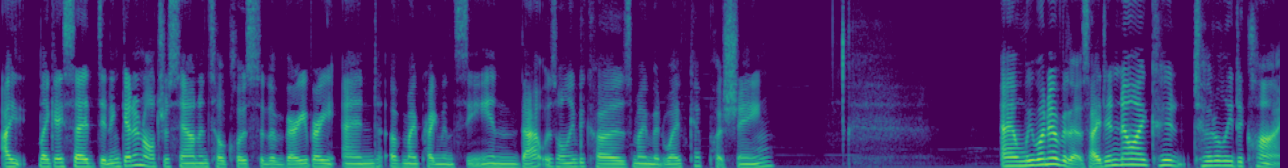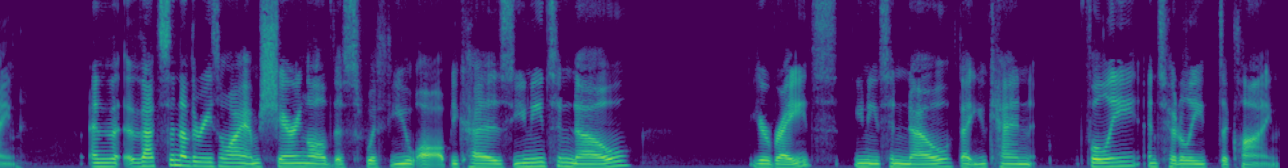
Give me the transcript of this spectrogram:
I, like I said, didn't get an ultrasound until close to the very, very end of my pregnancy. And that was only because my midwife kept pushing. And we went over this. I didn't know I could totally decline. And th- that's another reason why I'm sharing all of this with you all because you need to know your rights. You need to know that you can fully and totally decline.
